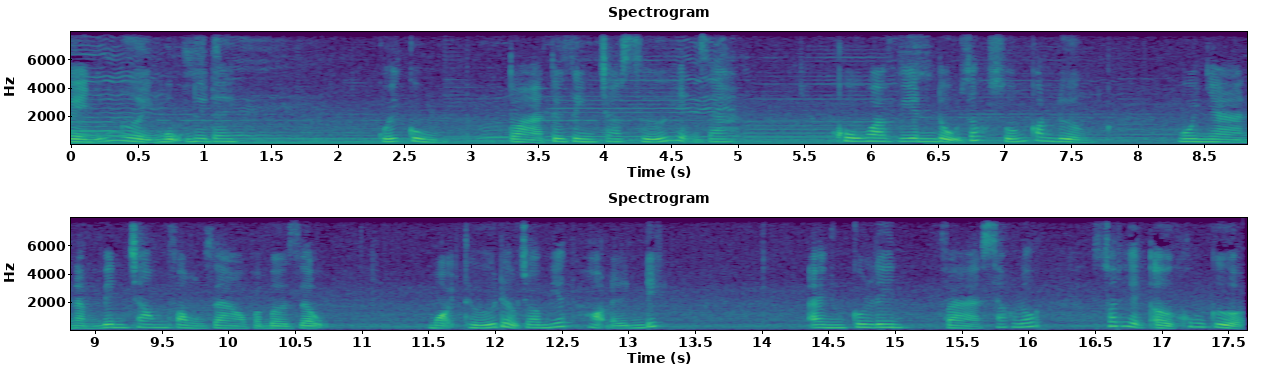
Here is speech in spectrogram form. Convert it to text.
Về những người ngụ nơi đây. Cuối cùng, Tòa tư dinh cha xứ hiện ra. Khu hoa viên đổ dốc xuống con đường. Ngôi nhà nằm bên trong vòng rào và bờ dậu Mọi thứ đều cho biết họ đã đến đích. Anh Colin và Charlotte xuất hiện ở khung cửa.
